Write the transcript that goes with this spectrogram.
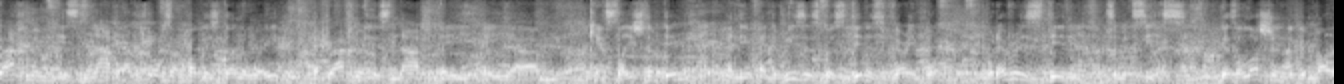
Rachmim is not Hakadosh Baruch Hu is done away. That Rachmim is not a a um, cancellation of din, and the and the reason is because din is very important. Whatever is din is a mitzias. There's a lashon in the Gemara,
